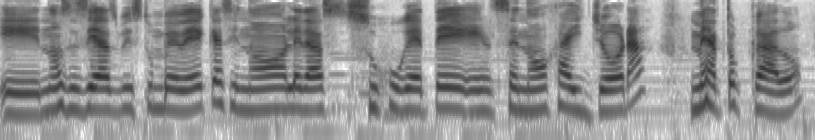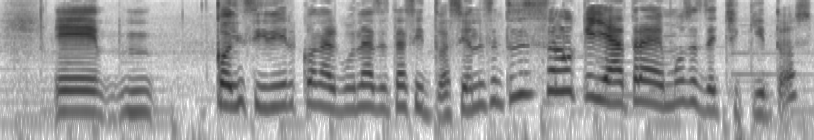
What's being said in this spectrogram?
Eh, no sé si has visto un bebé que si no le das su juguete, él se enoja y llora. Me ha tocado. Eh, coincidir con algunas de estas situaciones. Entonces es algo que ya traemos desde chiquitos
